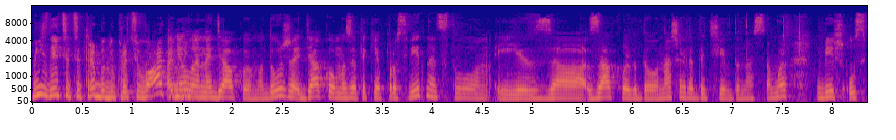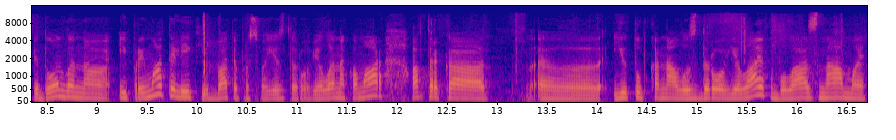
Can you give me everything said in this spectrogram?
Мені здається, це треба допрацювати. Пані Олена, дякуємо дуже. Дякуємо за таке просвітництво і за заклик до наших глядачів, до нас самих більш усвідомлено і приймати ліки, і дбати про своє здоров'я. Олена Комар, авторка Ютуб каналу Здоров'я Лайф, була з нами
